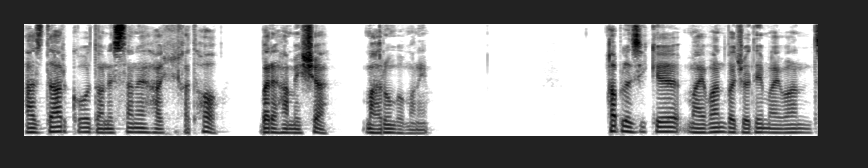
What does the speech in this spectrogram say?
از درک و دانستن حقیقت ها برای همیشه محروم بمانیم. قبل از اینکه میوند و جاده میوند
